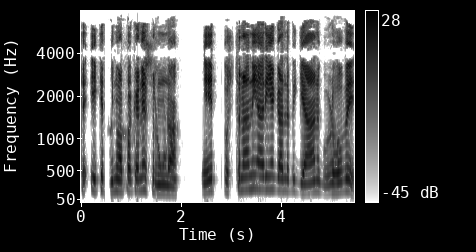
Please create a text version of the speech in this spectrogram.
ਤੇ ਇੱਕ ਜਿਹਨੂੰ ਆਪਾਂ ਕਹਿੰਦੇ ਸਲੂਣਾ। ਇਹ ਉਸ ਤਰ੍ਹਾਂ ਨਹੀਂ ਆ ਰਹੀ ਗੱਲ ਵੀ ਗਿਆਨ ਗੁੜ ਹੋਵੇ।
